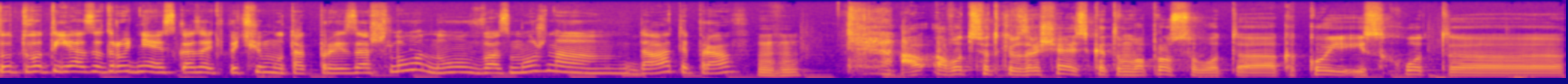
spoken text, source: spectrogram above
Тут вот я затрудняюсь сказать, почему так произошло, но, возможно, да, ты прав. Мгм. А, а вот все-таки возвращаясь к этому вопросу, вот э, какой исход э,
